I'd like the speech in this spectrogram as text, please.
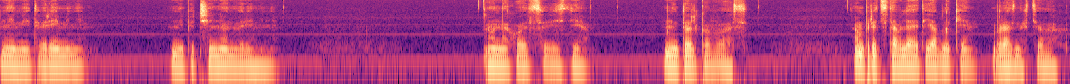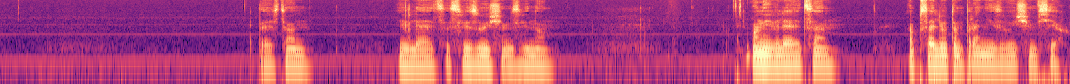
не имеет времени, не подчинен времени. Он находится везде, не только в вас. Он представляет яблоки в разных телах. То есть он является связующим звеном. Он является абсолютом пронизывающим всех.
